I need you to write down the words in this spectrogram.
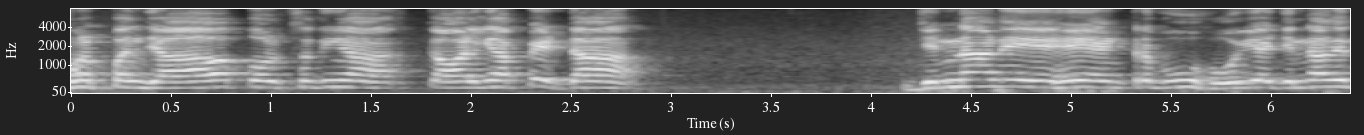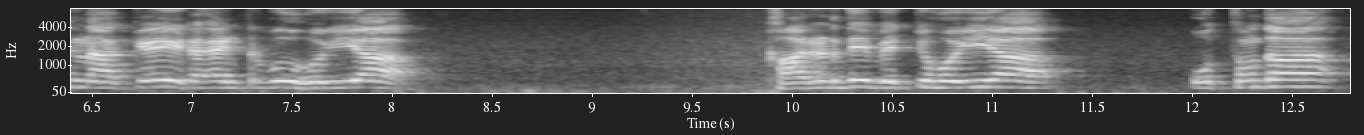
ਹੁਣ ਪੰਜਾਬ ਪੁਲਿਸ ਦੀਆਂ ਕਾਲੀਆਂ ਭੇਡਾਂ, ਜਿਨ੍ਹਾਂ ਨੇ ਇਹ ਇੰਟਰਵਿਊ ਹੋਈ ਹੈ ਜਿਨ੍ਹਾਂ ਦੇ ਨਾਕੇ ਹੇਠ ਇੰਟਰਵਿਊ ਹੋਈ ਆ, ਖਰੜ ਦੇ ਵਿੱਚ ਹੋਈ ਆ, ਉੱਥੋਂ ਦਾ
